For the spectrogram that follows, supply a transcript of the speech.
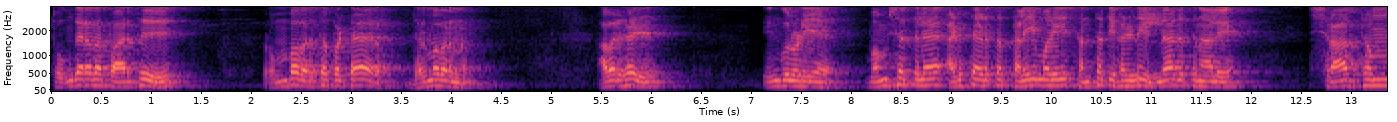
தொங்கிறத பார்த்து ரொம்ப வருத்தப்பட்டார் தர்மவர்ணர் அவர்கள் எங்களுடைய வம்சத்தில் அடுத்தடுத்த தலைமுறை சந்ததிகள்னு இல்லாதத்தினாலே ஸ்ராத்தம்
